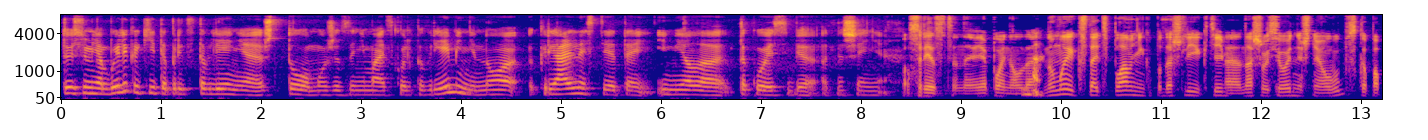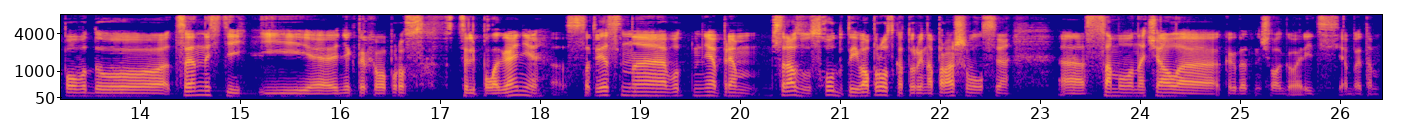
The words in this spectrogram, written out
То есть у меня были какие-то представления, что может занимать сколько времени, но к реальности это имело такое себе отношение. Посредственное, я понял, да. Ну, мы, кстати, плавненько подошли к теме нашего сегодняшнего выпуска по поводу ценностей и э, некоторых вопросов целеполагания. Соответственно, вот меня прям сразу сходу-то и вопрос, который напрашивался с самого начала, когда ты начала говорить об этом.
